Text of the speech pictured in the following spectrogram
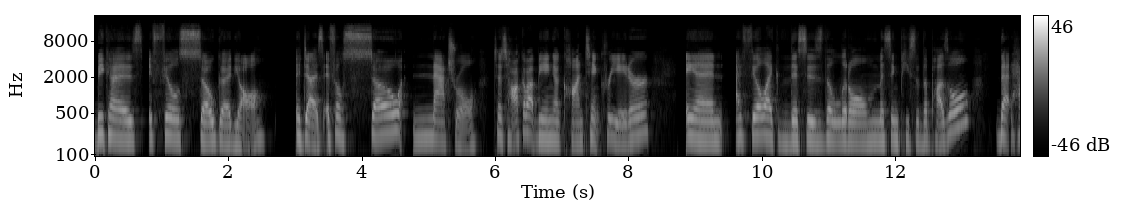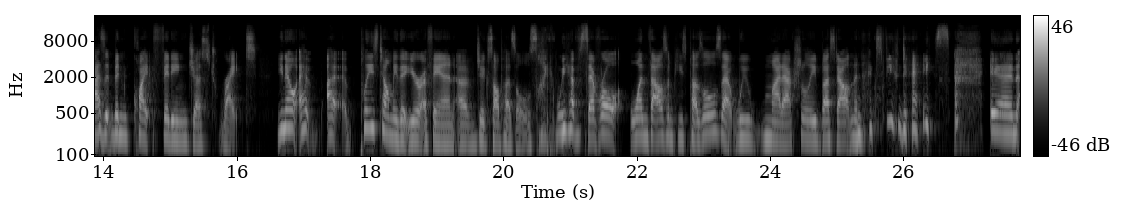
because it feels so good, y'all. It does. It feels so natural to talk about being a content creator and I feel like this is the little missing piece of the puzzle that hasn't been quite fitting just right. You know, I, I, please tell me that you're a fan of jigsaw puzzles. Like, we have several 1,000 piece puzzles that we might actually bust out in the next few days. And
